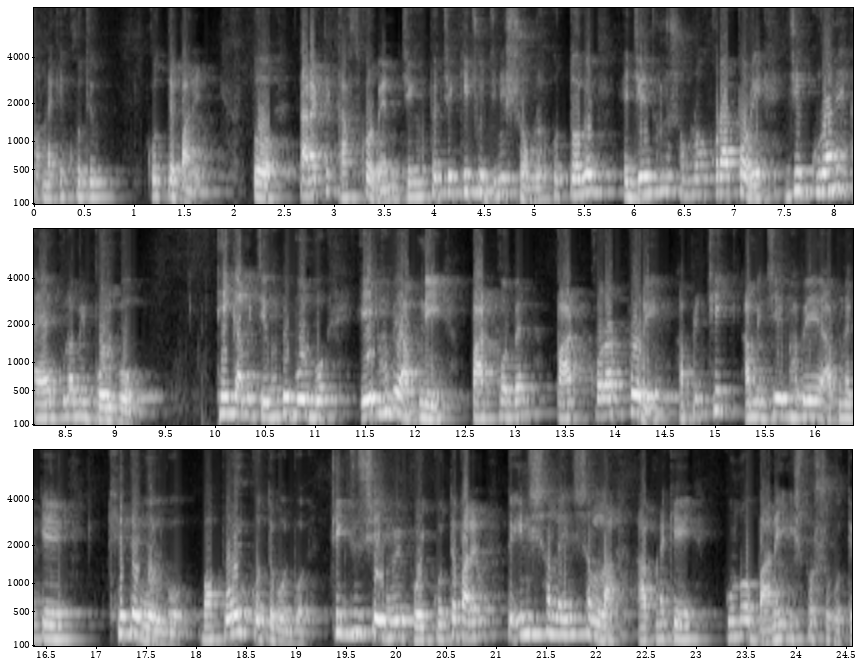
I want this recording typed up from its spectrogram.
আপনাকে ক্ষতি করতে পারে, তো তারা একটা কাজ করবেন যেগুলো হচ্ছে কিছু জিনিস সংগ্রহ করতে হবে। এই জিনিসগুলো সংগ্রহ করার পরে যে কোরআনে আয়াতগুলো আমি বলব, ঠিক আমি যেভাবে বলব, এইভাবে আপনি পাঠ করবেন। পাঠ করার পরে আপনি ঠিক আমি যেভাবে আপনাকে খেতে বলব বা প্রয়োগ করতে বলব, ঠিক যদি সেইভাবে প্রয়োগ করতে পারেন, তো ইনশাল্লাহ ইনশাল্লাহ আপনাকে কোনো বানে স্পর্শ করতে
